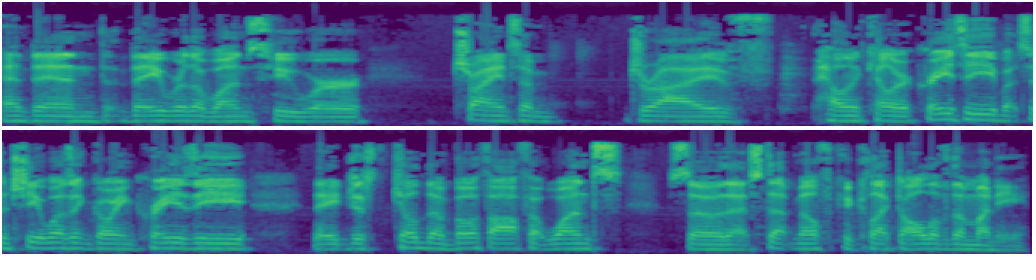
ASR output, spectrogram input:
And then they were the ones who were trying to drive Helen Keller crazy. But since she wasn't going crazy, they just killed them both off at once so that Step Milf could collect all of the money.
